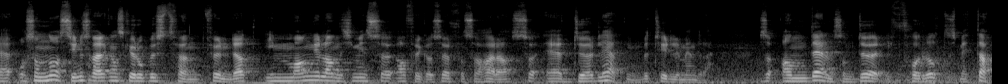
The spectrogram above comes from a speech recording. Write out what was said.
eh, og som nå synes å være et ganske robust funn, det er at i mange land, ikke minst Afrika og sør for Sahara, så er dødeligheten betydelig mindre. Altså andelen som dør i forhold til smitta.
